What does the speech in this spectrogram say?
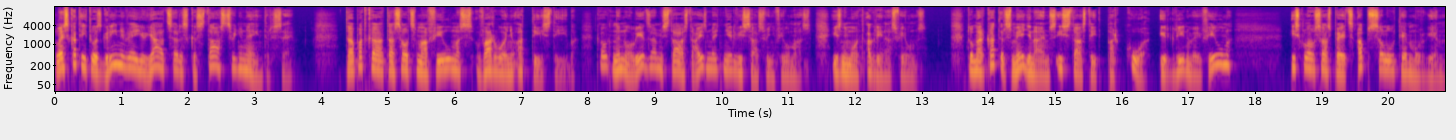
Lai skatītos Grīneveju, jāatceras, ka stāsts viņu neinteresē. Tāpat kā tā saucamā filmas varoņu attīstība, kaut nenoliedzami stāsta aizmetņi ir visās viņa filmās, izņemot agrīnās filmas. Tomēr katrs mēģinājums izstāstīt, par ko ir Grīnveja filma, izklausās pēc absolūtiem murgiem.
